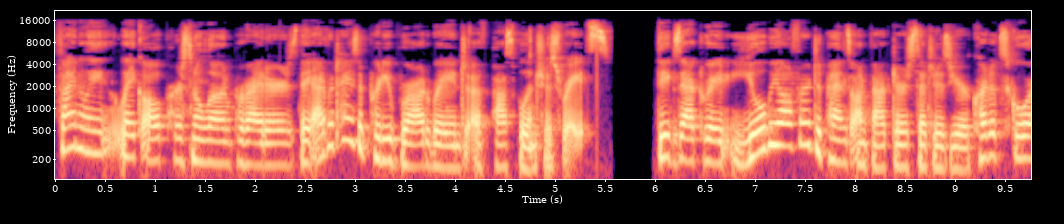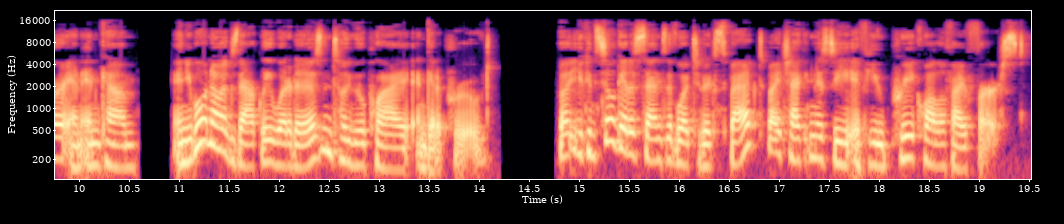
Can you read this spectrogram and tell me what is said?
Finally, like all personal loan providers, they advertise a pretty broad range of possible interest rates. The exact rate you'll be offered depends on factors such as your credit score and income, and you won't know exactly what it is until you apply and get approved. But you can still get a sense of what to expect by checking to see if you pre-qualify first.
